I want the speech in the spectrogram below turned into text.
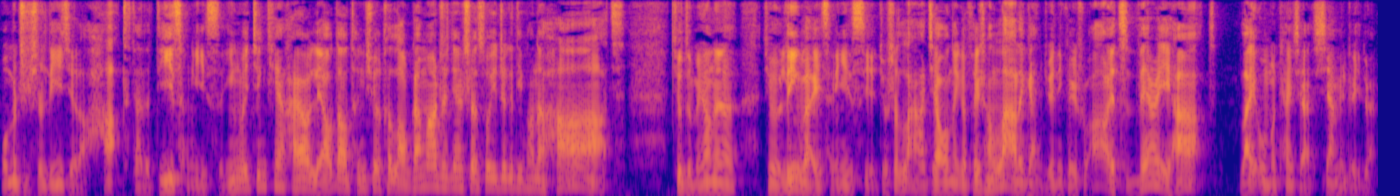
我们只是理解了 hot 它的第一层意思。因为今天还要聊到腾讯和老干妈这件事，所以这个地方的 hot 就怎么样呢？就有另外一层意思，也就是辣椒那个非常辣的感觉。你可以说啊，it's very hot。来，我们看一下下面这一段。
